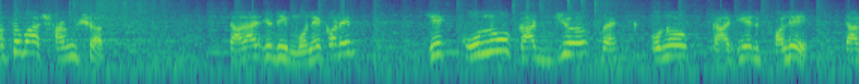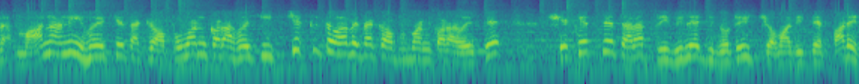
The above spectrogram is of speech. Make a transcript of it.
অথবা সাংসদ, তারা যদি মনে করেন যে কোনো কার্য কোনো কাজের ফলে তার মানহানি হয়েছে, তাকে অপমান করা হয়েছে, ইচ্ছাকৃতভাবে তাকে অপমান করা হয়েছে, সেক্ষেত্রে তারা প্রিভিলেজ নোটিশ জমা দিতে পারেন।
